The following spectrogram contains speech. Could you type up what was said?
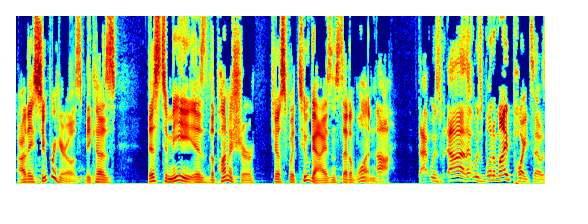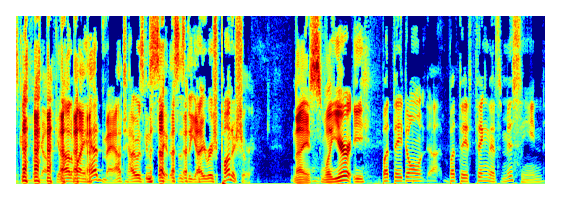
are they superheroes? Because this to me is the Punisher just with two guys instead of one. Ah, that was ah, that was one of my points I was going to bring up. Get out of my head, Matt. I was going to say this is the Irish Punisher. Nice. Well, you're e, But they don't. Uh, but the thing that's missing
